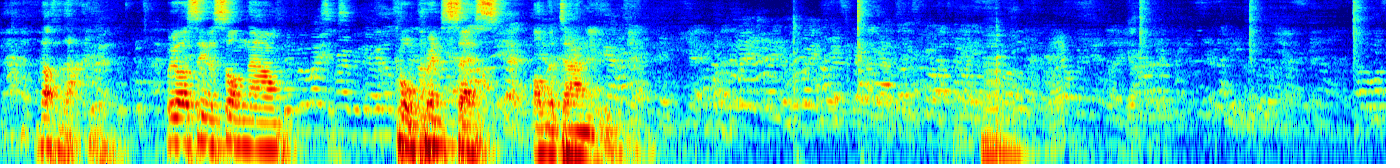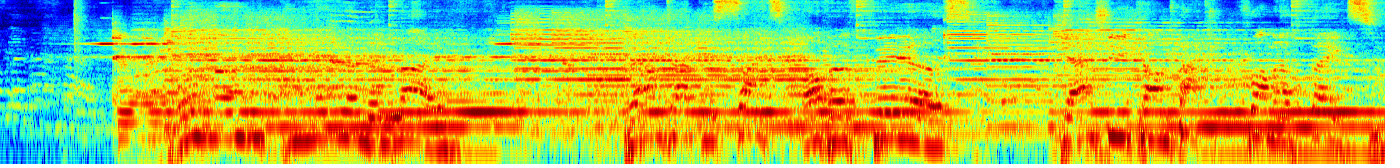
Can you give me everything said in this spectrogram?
enough of that. We are seeing a song now called Princess on the Danube. of her fears. Can she come back from her fate?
